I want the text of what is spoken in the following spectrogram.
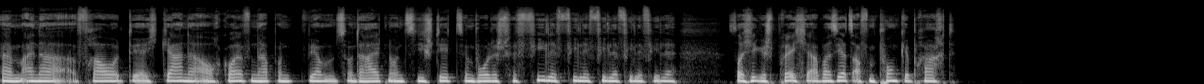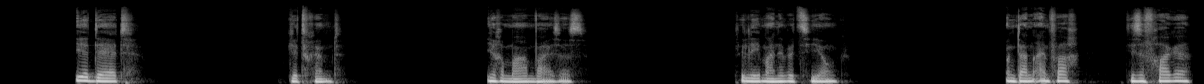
ähm, einer Frau, der ich gerne auch geholfen habe und wir haben uns unterhalten und sie steht symbolisch für viele, viele, viele, viele, viele solche Gespräche, aber sie hat es auf den Punkt gebracht. Ihr Dad geht. Ihre Mom weiß es. Sie leben eine Beziehung. Und dann einfach diese Frage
